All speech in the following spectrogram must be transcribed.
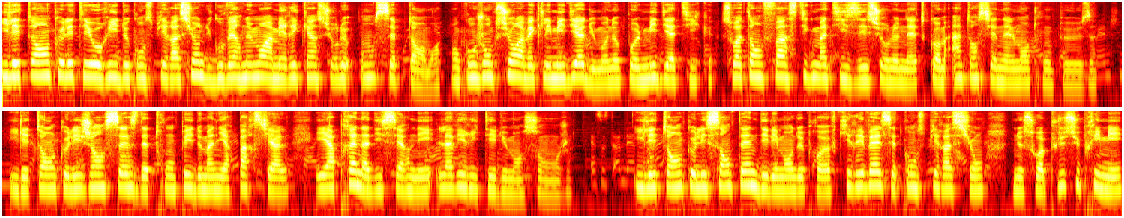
Il est temps que les théories de conspiration du gouvernement américain sur le 11 septembre, en conjonction avec les médias du monopole médiatique, soient enfin stigmatisées sur le net comme intentionnellement trompeuses. Il est temps que les gens cessent d'être trompés de manière partiale et apprennent à discerner la vérité du mensonge. Il est temps que les centaines d'éléments de preuve qui révèlent cette conspiration ne soient plus supprimés,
